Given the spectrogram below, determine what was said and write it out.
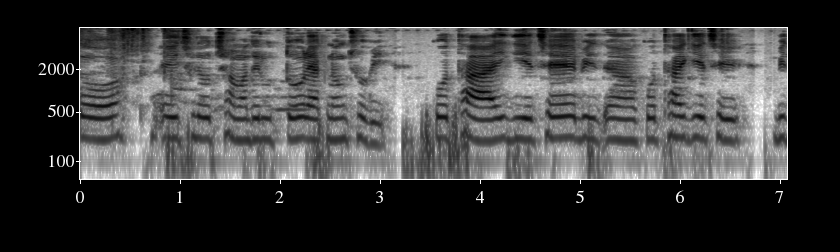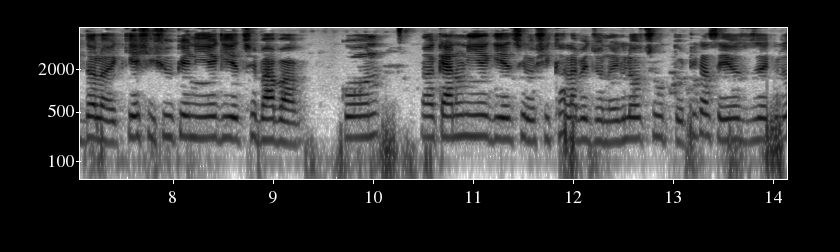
তো এই ছিল হচ্ছে আমাদের উত্তর, এক নং ছবি। কোথায় গিয়েছে কোথায় গিয়েছে বিদ্যালয়ে? কে শিশুকে নিয়ে গিয়েছে বাবা? কোন কেন নিয়ে গিয়েছিল শিক্ষা লাভের জন্য? এগুলো হচ্ছে উত্তর, ঠিক আছে? যেগুলো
